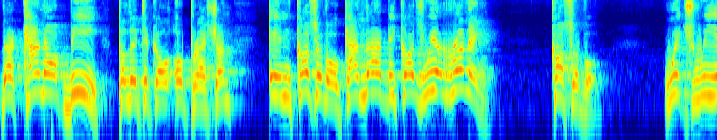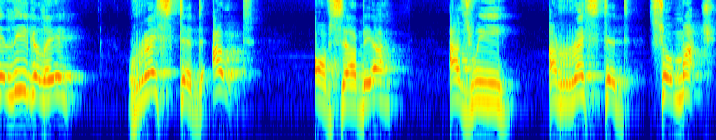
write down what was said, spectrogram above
there cannot be political oppression in Kosovo. Can there? Because we're running Kosovo, which we illegally wrested out of Serbia as we arrested so much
